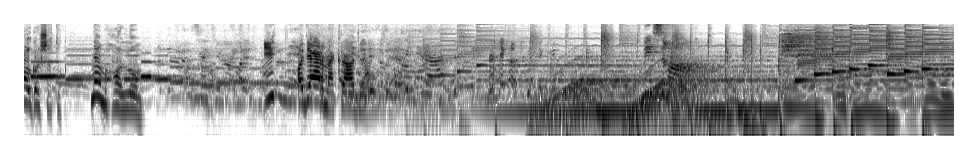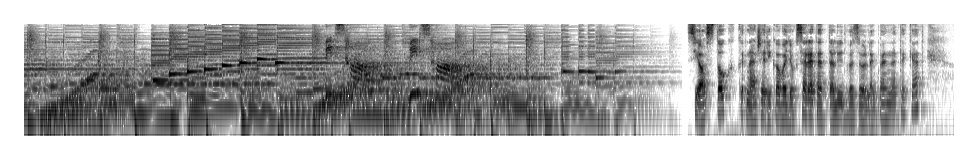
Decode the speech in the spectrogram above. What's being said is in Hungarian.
Hallgassatok, nem hallom. Itt a Gyermekrádió. Visszhang! Visszhang! Visszhang! Sziasztok, Körnács Erika vagyok, szeretettel üdvözöllek benneteket.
